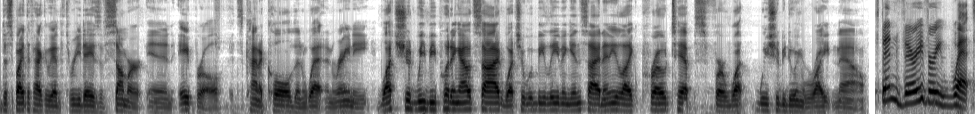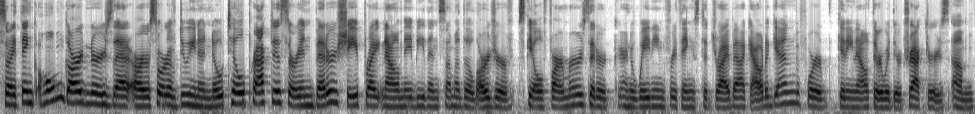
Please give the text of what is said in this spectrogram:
Despite the fact that we had three days of summer in April, it's kind of cold and wet and rainy. What should we be putting outside? What should we be leaving inside? Any like pro tips for what we should be doing right now? It's been very, very wet. So I think home gardeners that are sort of doing a no till practice are in better shape right now, maybe than some of the larger scale farmers that are kind of waiting for things to dry back out again before getting out there with their tractors. Um,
